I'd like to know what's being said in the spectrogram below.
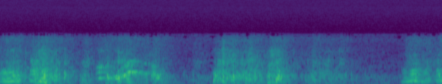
Nee, dat kan niet. Heb je de brood mee? Ja, oké.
